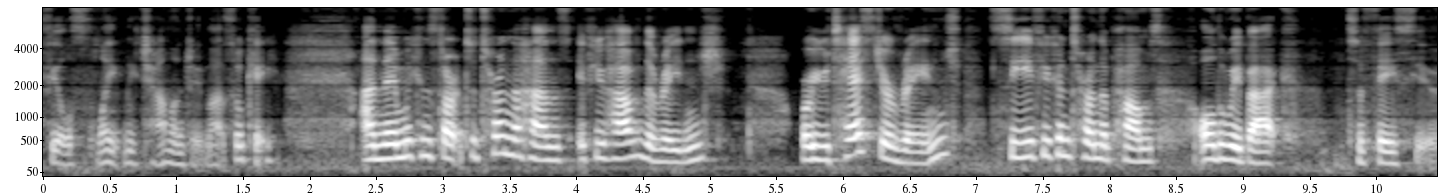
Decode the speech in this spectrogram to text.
feel slightly challenging, that's okay. And then we can start to turn the hands if you have the range or you test your range, see if you can turn the palms all the way back to face you.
